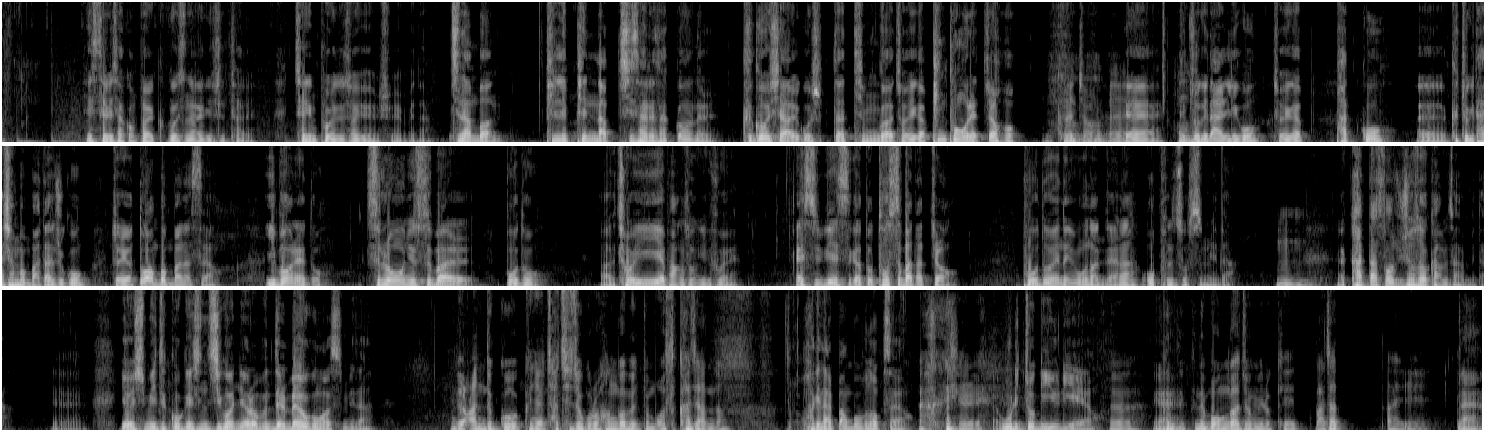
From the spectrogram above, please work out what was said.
히스테리 사건 파일 그것은 알기 싫다의 책임 프로듀서 유엠쇼입니다. 지난번 필리핀 납치 살해 사건을 그것이 알고 싶다 팀과 저희가 핑퐁을 했죠. 그랬죠. 예. 예, 그쪽이 날리고 저희가 받고 예, 그쪽이 다시 한번 받아주고 저희가 또 한 번 받았어요. 이번에도 슬로우 뉴스발 보도 아, 저희의 방송 이후에 SBS가 또 토스 받았죠. 보도의 내용은 언제나 open source입니다. 음. 예, 갖다 써주셔서 감사합니다. 예, 열심히 듣고 계신 직원 여러분들 매우 고맙습니다. 근데 안 듣고 그냥 자체적으로 한 거면 좀 머쓱하지 않나? 확인할 방법은 없어요. 예. 우리 쪽이 유리해요. 예. 예. 근데, 근데 뭔가 좀 이렇게 맞았, 아, 예. 네.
